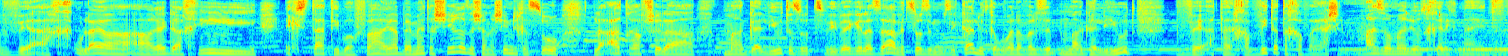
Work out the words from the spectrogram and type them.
ואולי הרגע הכי אקסטטי בהופעה היה באמת השיר הזה, שאנשים נכנסו לאטרף של המעגליות הזאת סביב עגל הזהב. אצלו זה מוזיקליות כמובן, אבל זה מעגליות, ואתה חווית את החוויה של מה זה אומר להיות חלק מהעדר.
